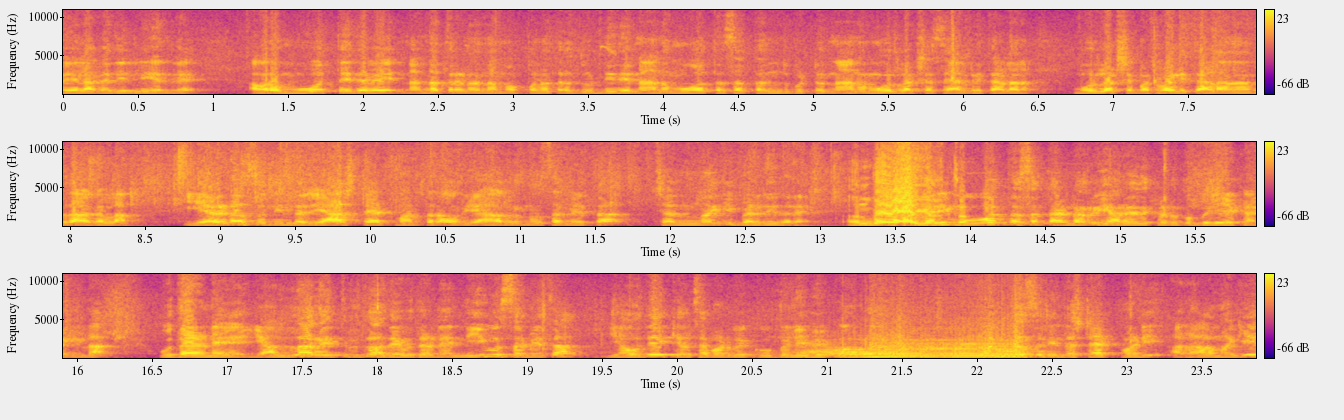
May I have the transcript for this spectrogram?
ಫೇಲ್ ಆಗೋದು ಎಲ್ಲಿ ಅಂದ್ರೆ ಅವರ ಮೂವತ್ತೈದವೆ ನನ್ನ ಹತ್ರನೂ ನಮ್ಮ ಅಪ್ಪನ ಹತ್ರ ದುಡ್ಡಿದೆ ನಾನು ಮೂವತ್ತು ಹಸ ತಂದ್ಬಿಟ್ಟು ನಾನು ಮೂರು ಲಕ್ಷ ಸ್ಯಾಲ್ರಿ ತಾಳೋಣ ಮೂರು ಲಕ್ಷ ಬಟವಾಳಿ ತಾಳೋಣ ಅಂದ್ರೆ ಆಗಲ್ಲ. ಎರಡು ಹಸುನಿಂದ ಯಾರು ಸ್ಟಾರ್ಟ್ ಮಾಡ್ತಾರೋ ಅವ್ರು ಯಾರನ್ನು ಸಮೇತ ಚೆನ್ನಾಗಿ ಬೆಳೆದಿದ್ದಾರೆ. ಅನುಭವ ಆಗಿರುತ್ತೆ. ಮೂವತ್ತು ಹಸ ತಗೊಂಡವರು ಯಾರ್ಯಾರ ಕಡೆಗೂ ಬೆಳೆಯೋಕ್ಕಾಗಿಲ್ಲ. ಉದಾಹರಣೆ ಎಲ್ಲ ರೈತರದ್ದು ಅದೇ ಉದಾಹರಣೆ. ನೀವು ಸಮೇತ ಯಾವುದೇ ಕೆಲಸ ಮಾಡಬೇಕು ಬೆಳಿಬೇಕು ಅಂತ ಒಂದು ಹಸುನಿಂದ ಸ್ಟಾರ್ಟ್ ಮಾಡಿ ಆರಾಮಾಗಿ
